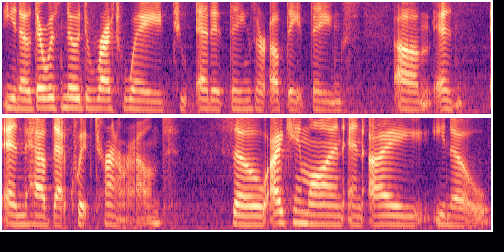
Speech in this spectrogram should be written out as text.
You know, there was no direct way to edit things or update things, um, and and have that quick turnaround. So I came on and I, you know,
